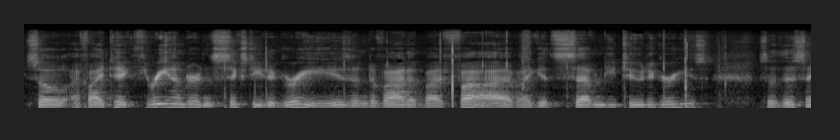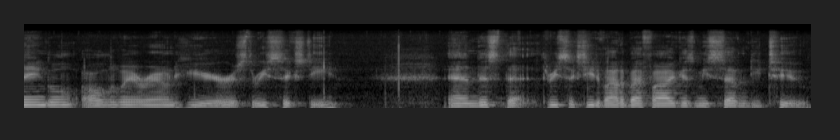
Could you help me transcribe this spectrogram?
So if I take 360 degrees and divide it by 5, I get 72 degrees. So this angle all the way around here is 360. And this that 360 divided by 5 gives me 72.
